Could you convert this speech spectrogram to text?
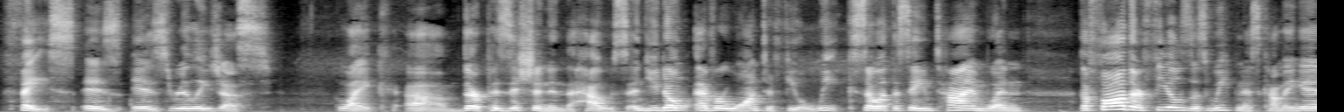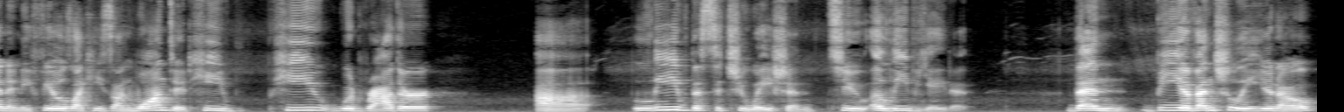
face is is really just like um, their position in the house and you don't ever want to feel weak. So at the same time when the father feels this weakness coming in and he feels like he's unwanted he he would rather uh, leave the situation to alleviate it than be eventually you know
